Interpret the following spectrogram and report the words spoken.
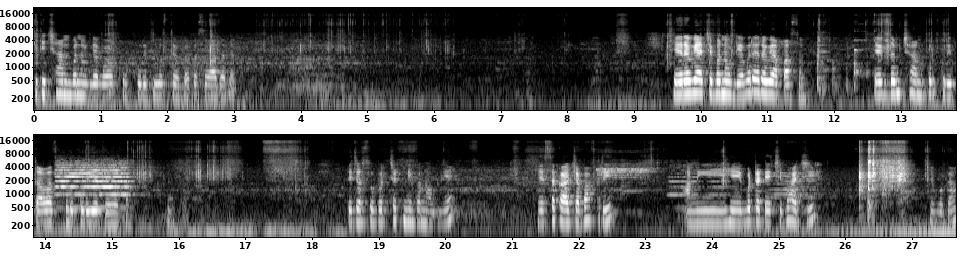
किती छान बनवल्या बघा कुरकुरीत मस्त होता कसं वाजवल्या. हे रव्याचे बनवले आहे बरं रव्यापासून. एकदम छान कुरकुरीत आवाज कुडकुड येते होता त्याच्यासोबत चटणी बनवली आहे. हे सकाळच्या भाकरी आणि हे बटाट्याची भाजी. हे बघा.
